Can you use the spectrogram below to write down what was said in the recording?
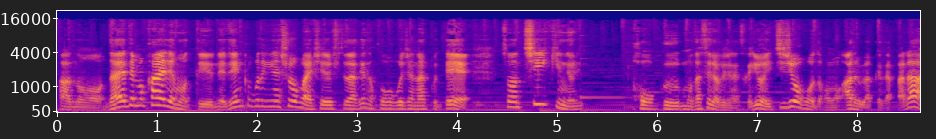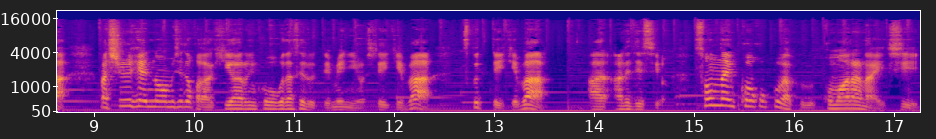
あの、誰でも彼でもっていうね、全国的な商売してる人だけの広告じゃなくて、その地域の広告も出せるわけじゃないですか。要は位置情報とかもあるわけだから、まあ、周辺のお店とかが気軽に広告出せるっていうメニューをしていけば、作っていけば、ああれですよ。そんなに広告枠困らないし、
